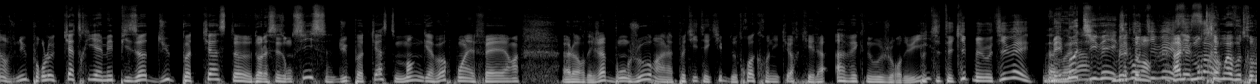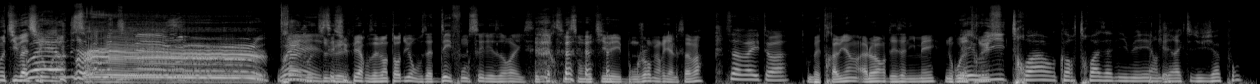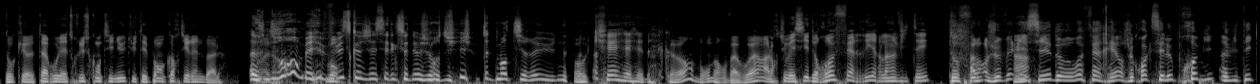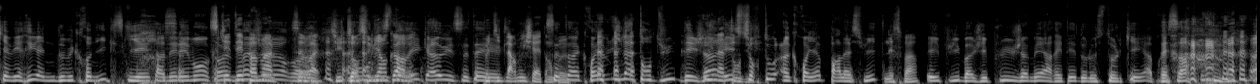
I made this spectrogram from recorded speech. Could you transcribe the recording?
Bienvenue pour le quatrième épisode du podcast euh, de la saison 6 du podcast mangavore.fr. Alors déjà, bonjour à la petite équipe de trois chroniqueurs qui est là avec nous aujourd'hui. Petite équipe mais motivée. Bah mais voilà. Mais exactement. Allez, montrez-moi votre motivation. Ouais, là. on est super motivés. Très Ouais, motivés. c'est super, vous avez entendu, on vous a défoncé les oreilles, c'est dire s'ils sont motivés. Bonjour Muriel, ça va? Ça va et toi? Bah, Très bien, alors des animés, une roulette Eh russe? oui, trois, encore trois animés en direct du Japon. Donc euh, ta roulette russe continue, tu t'es pas encore tiré une balle? Euh, Ouais. Non, mais Bon. vu ce que j'ai sélectionné aujourd'hui, je vais peut-être m'en tirer une. Ok, d'accord, bon bah on va voir. Alors tu vas essayer de refaire rire l'invité, Tofu. Alors je vais Hein essayer de refaire rire. Je crois que c'est le premier invité qui avait ri à une de mes chroniques, ce qui est un élément Ce qui était pas mal, c'est euh, vrai. Tu dans t'en souviens encore avec. Ah oui, c'était petite larmichette un c'était peu, incroyable, inattendu déjà et surtout incroyable par la suite. n'est-ce pas? Et puis bah j'ai plus jamais arrêté de le stalker après ça.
